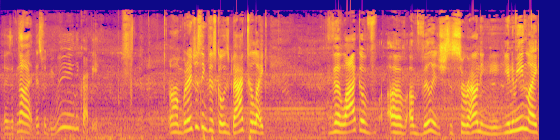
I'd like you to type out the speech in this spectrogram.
Because if not, this would be really crappy. Um, but I just think this goes back to like the lack of of a village surrounding me. You know what I mean? Like,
